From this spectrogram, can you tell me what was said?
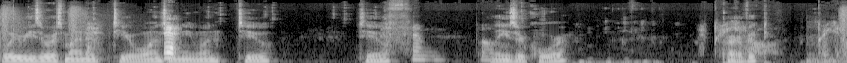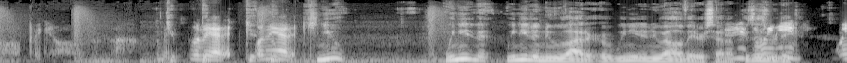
Void resource miner tier one. So we need one, two, two. Assemble. Laser core. Perfect. Break it all. Break it all. Let me, Get- let me but at it. get- Let me no, at it. Can you? We need a we need a new ladder. Or we need a new elevator setup We because this is we ridiculous. need we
